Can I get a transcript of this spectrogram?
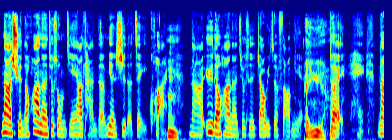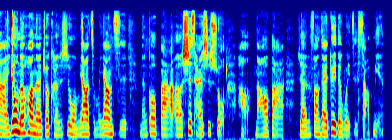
那选的话呢，就是我们今天要谈的面试的这一块。嗯，那育的话呢，就是教育这方面培育。啊对，嘿，那用的话呢，就可能是我们要怎么样子能够把呃适才是所好，然后把人放在对的位置上面，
